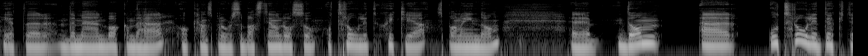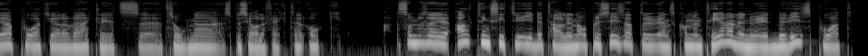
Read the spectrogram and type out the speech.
heter the man bakom det här och hans bror Sebastian Rosso. Otroligt skickliga, spana in dem. Eh, de är otroligt duktiga på att göra verklighetstrogna specialeffekter och som du säger, allting sitter ju i detaljerna och precis att du ens kommenterade nu är ett bevis på att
